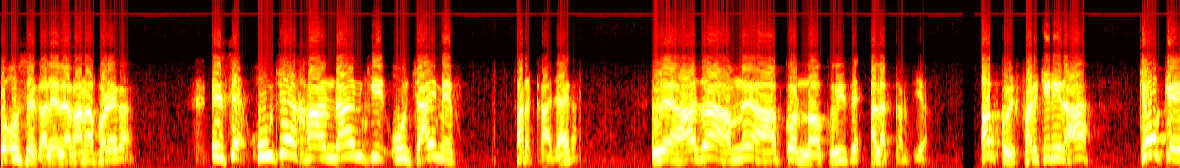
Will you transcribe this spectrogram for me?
तो उसे गले लगाना पड़ेगा। इससे ऊँचे खानदान की ऊंचाई में फ़र्क आ जाएगा। लिहाजा हमने आपको नौकरी से अलग कर दिया। अब कोई फ़र्क ही नहीं रहा क्योंकि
